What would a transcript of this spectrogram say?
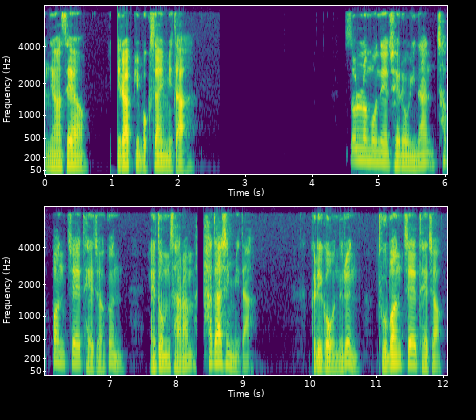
안녕하세요. 일학기 목사입니다. 솔로몬의 죄로 인한 첫 번째 대적은 에돔 사람 하닷입니다. 그리고 오늘은 두 번째 대적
